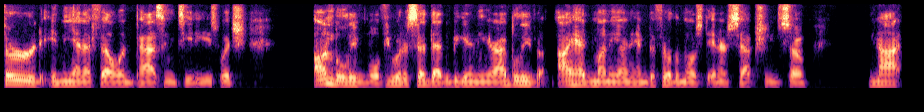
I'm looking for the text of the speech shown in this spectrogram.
third in the NFL in passing TDs, which unbelievable. If you would have said that at the beginning of the year, I believe I had money on him to throw the most interceptions. So, not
